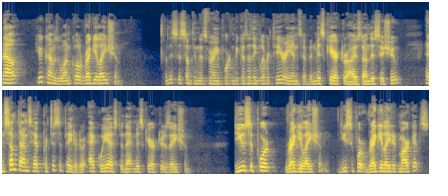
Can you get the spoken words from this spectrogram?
Now, here comes one called regulation. And this is something that's very important because I think libertarians have been mischaracterized on this issue and sometimes have participated or acquiesced in that mischaracterization. Do you support regulation? Do you support regulated markets?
